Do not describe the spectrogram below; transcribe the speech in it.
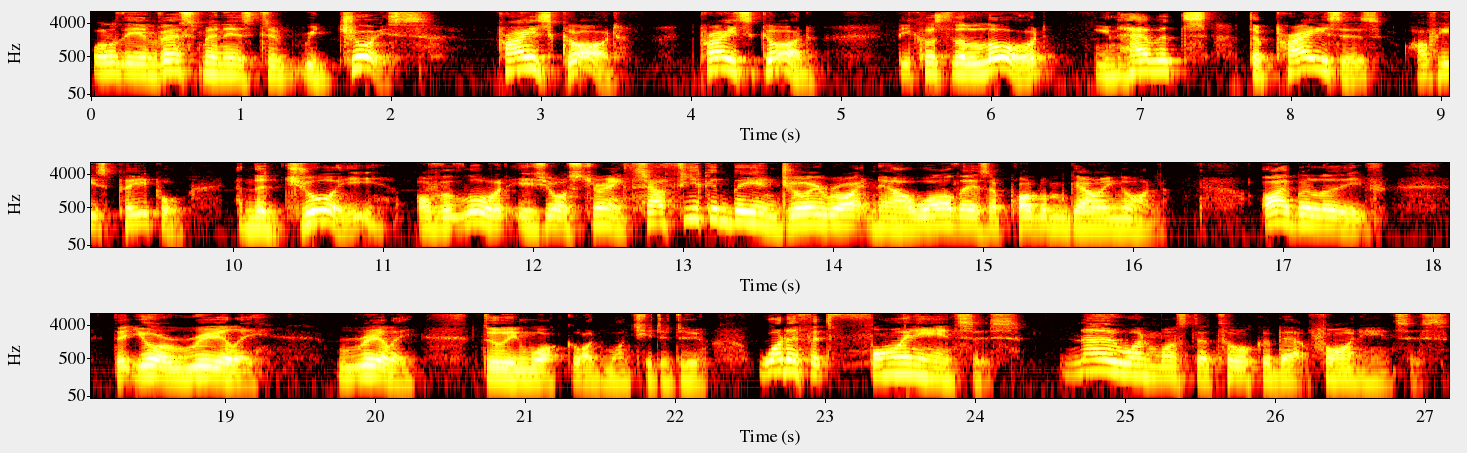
Well, the investment is to rejoice. Praise God. Praise God. Because the Lord inhabits the praises of his people. And the joy of the Lord is your strength. So if you can be in joy right now while there's a problem going on, I believe that you're really, really doing what God wants you to do? What if it's finances? No one wants to talk about finances.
